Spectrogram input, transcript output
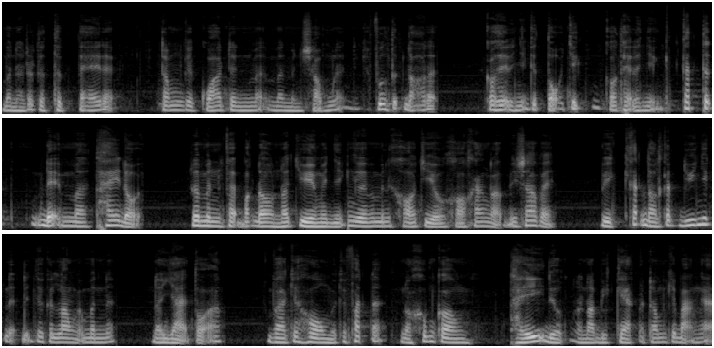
mà nó rất là thực tế đấy trong cái quá trình mà, mà mình sống đấy cái phương thức đó đấy có thể là những cái tổ chức có thể là những cách thức để mà thay đổi rồi mình phải bắt đầu nói chuyện với những người mà mình khó chịu khó khăn đó. Vì sao vậy? Vì cách đó là cách duy nhất để cho cái lòng của mình đó, nó giải tỏa. Và cái hồn và cái phách đó, nó không còn thấy được là nó bị kẹt ở trong cái bản ngã.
